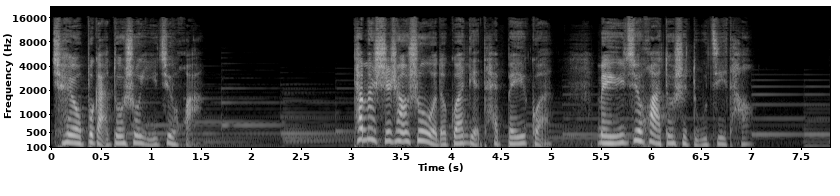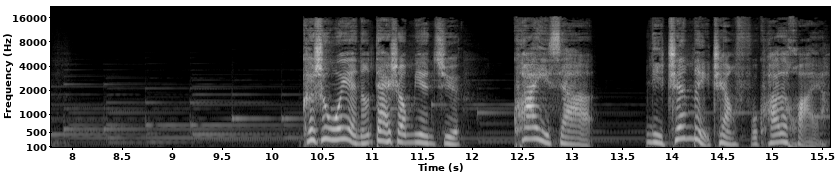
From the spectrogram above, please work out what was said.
却又不敢多说一句话。他们时常说我的观点太悲观，每一句话都是毒鸡汤。可是我也能戴上面具，夸一下，你真美这样浮夸的话呀。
